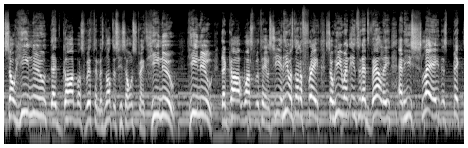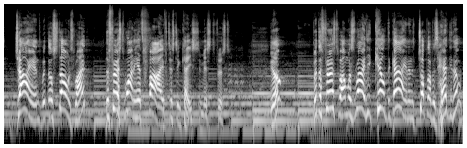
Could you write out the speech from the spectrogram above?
So he knew that God was with him. It's not just his own strength. He knew, he knew that God was with him. See, and he was not afraid. So he went into that valley and he slayed this big giant with those stones, right? The first one, he had five, just in case he missed the first. You know? But the first one was right. He killed the guy and then chopped off his head, you know?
